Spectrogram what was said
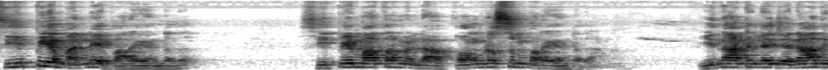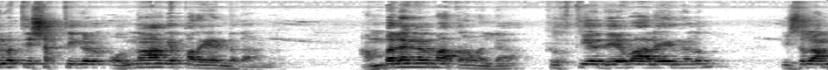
സി പി എം അല്ലേ പറയേണ്ടത്? സി പി എം മാത്രമല്ല കോൺഗ്രസും പറയേണ്ടതാണ്. ഈ നാട്ടിലെ ജനാധിപത്യ ശക്തികൾ ഒന്നാകെ പറയേണ്ടതാണ്. അമ്പലങ്ങൾ മാത്രമല്ല ക്രിസ്തീയ ദേവാലയങ്ങളും ഇസ്ലാം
